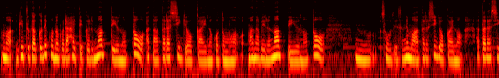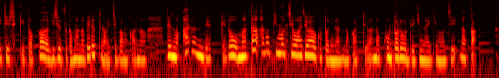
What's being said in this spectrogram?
まあ、月額でこのくらい入ってくるなっていうのとあと新しい業界のことも学べるなっていうのとうん、そうですね。まあ新しい業界の新しい知識とか技術が学べるっていうのが一番かな。っていうのはあるんですけどまたあの気持ちを味わうことになるのかっていうあのコントロールできない気持ち。なんかやっ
